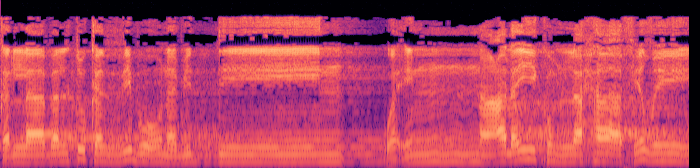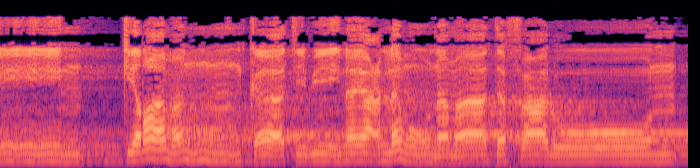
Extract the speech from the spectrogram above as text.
كلا بل تكذبون بالدين. وإن عليكم لحافظين. كراما كاتبين يعلمون ما تفعلون.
